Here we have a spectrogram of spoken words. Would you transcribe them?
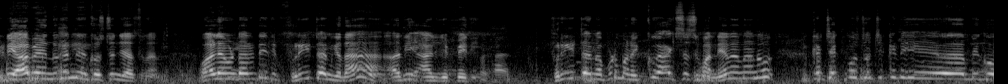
ఇటు యాభై ఎందుకని నేను క్వశ్చన్ చేస్తున్నాను. వాళ్ళు ఏమంటారంటే ఇది ఫ్రీ టర్న్ కదా? అది వాళ్ళు చెప్పేది. ఫ్రీ టర్న్ అప్పుడు మనం ఎక్కువ యాక్సెస్ ఇవ్వాలి. నేనన్నాను ఇక్కడ చెక్ పోస్ట్ వచ్చి ఇక్కడ మీకు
